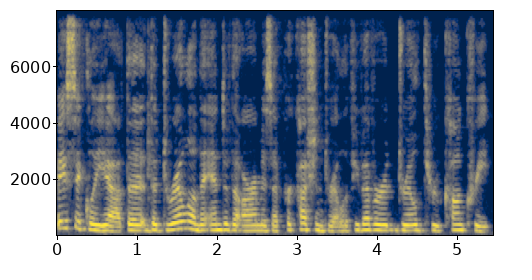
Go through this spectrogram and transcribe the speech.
Basically, yeah. The the drill on the end of the arm is a percussion drill. If you've ever drilled through concrete,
